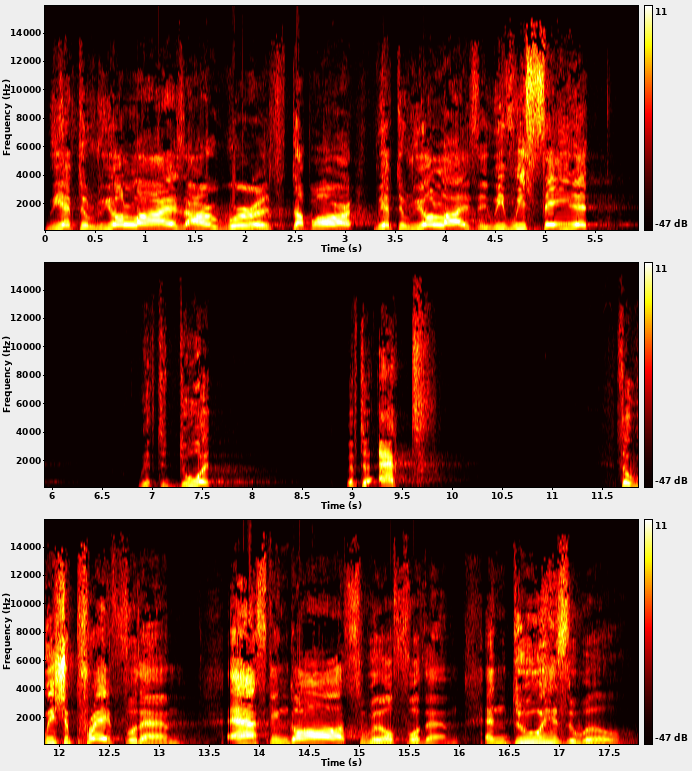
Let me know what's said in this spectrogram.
We have to realize our words, dabar. We have to realize it. We say it, we have to do it. We have to act. So we should pray for them asking God's will for them and do His will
